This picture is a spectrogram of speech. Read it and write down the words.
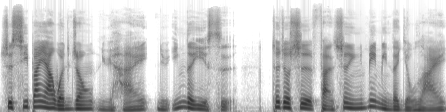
是西班牙文中女孩、女婴的意思。这就是反圣婴命名的由来。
